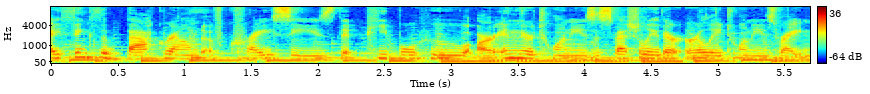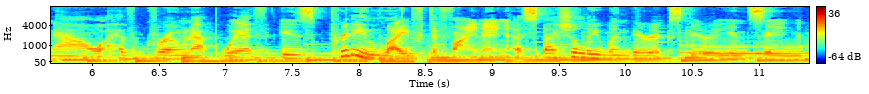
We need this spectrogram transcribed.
I think the background of crises that people who are in their 20s, especially their early 20s right now, have grown up with is pretty life defining, especially when they're experiencing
